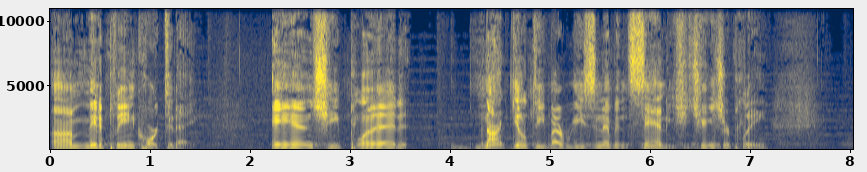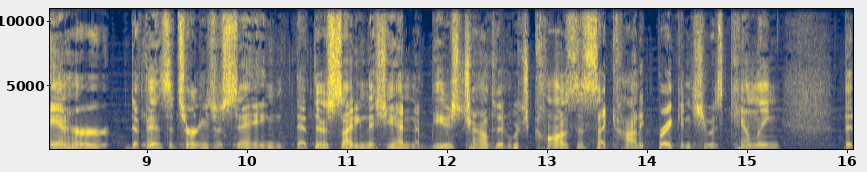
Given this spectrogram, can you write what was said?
um, made a plea in court today, and she pled not guilty by reason of insanity. She changed her plea. And her defense attorneys are saying that they're citing that she had an abused childhood, which caused a psychotic break, and she was killing the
